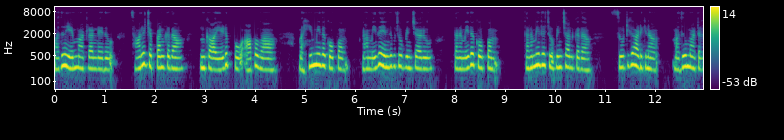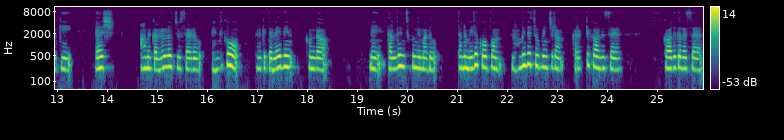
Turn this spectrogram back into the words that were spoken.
మధు ఏం మాట్లాడలేదు. సారీ చెప్పాను కదా ఇంకా ఏడుపు ఆపవా? మహిం మీద కోపం నా మీద ఎందుకు చూపించారు? తన మీద కోపం తన మీదే చూపించాలి కదా. సూటిగా అడిగిన మధు మాటలకి యష్ ఆమె కళ్ళల్లో చూశాడు. ఎందుకో తనకి తెలియకుండా నే తలదించుకుంది మధు. తన మీద కోపం నా మీద చూపించడం కరెక్ట్ కాదు సార్. కాదు కదా సార్.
